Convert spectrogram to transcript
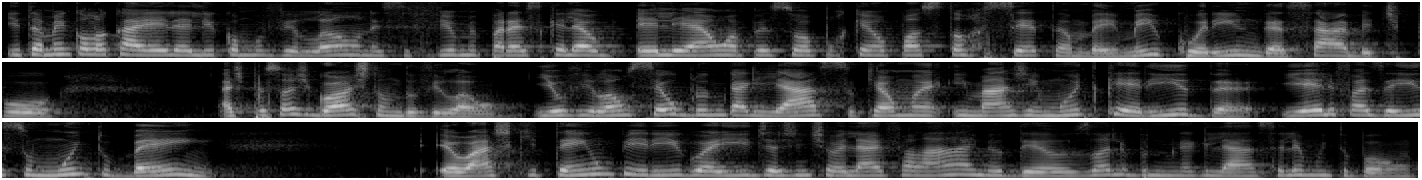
E também colocar ele ali como vilão nesse filme, parece que ele é, ele é uma pessoa por quem eu posso torcer também. Meio coringa, sabe? Tipo, as pessoas gostam do vilão. E o vilão ser o Bruno Gagliasso, que é uma imagem muito querida, e ele fazer isso muito bem eu acho que tem um perigo aí de a gente olhar e falar: ai meu Deus, olha o Bruno Gagliasso, ele é muito bom.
